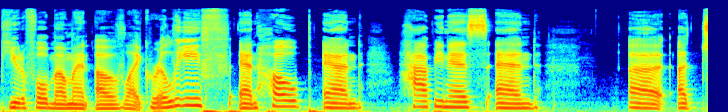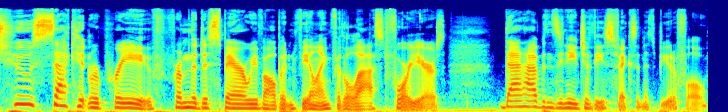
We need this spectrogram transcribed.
beautiful moment of like relief and hope and happiness and a, a two second reprieve from the despair we've all been feeling for the last four years. That happens in each of these fics, and it's beautiful.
